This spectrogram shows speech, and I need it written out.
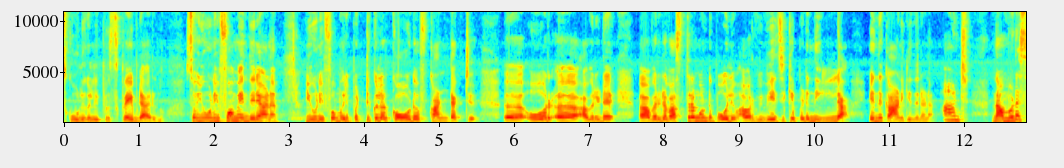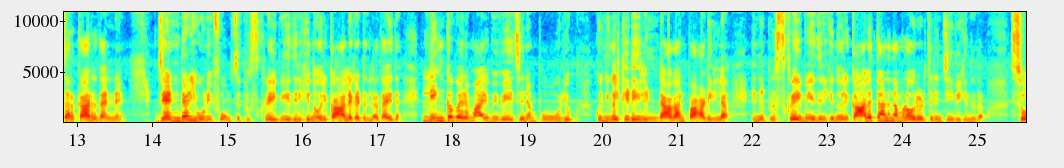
സ്കൂളുകളിൽ പ്രിസ്ക്രൈബ്ഡ് ആയിരുന്നു. സോ യൂണിഫോം എന്തിനാണ്? യൂണിഫോം ഒരു particular code of conduct or അവരുടെ അവരുടെ വസ്ത്രം കൊണ്ട് പോലും അവർ വിവേചിക്കപ്പെടുന്നില്ല എന്ന് കാണിക്കുന്നതിനാണ്. ആൻഡ് നമ്മുടെ സർക്കാർ തന്നെ ജെൻഡർ യൂണിഫോംസ് പ്രിസ്ക്രൈബ് ചെയ്തിരിക്കുന്ന ഒരു കാലഘട്ടത്തിൽ അതായത് ലിംഗപരമായ വിവേചനം പോലും കുഞ്ഞുങ്ങൾക്കിടയിൽ ഉണ്ടാകാൻ പാടില്ല എന്ന് പ്രിസ്ക്രൈബ് ചെയ്തിരിക്കുന്ന ഒരു കാലത്താണ് നമ്മൾ ഓരോരുത്തരും ജീവിക്കുന്നത്. സോ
